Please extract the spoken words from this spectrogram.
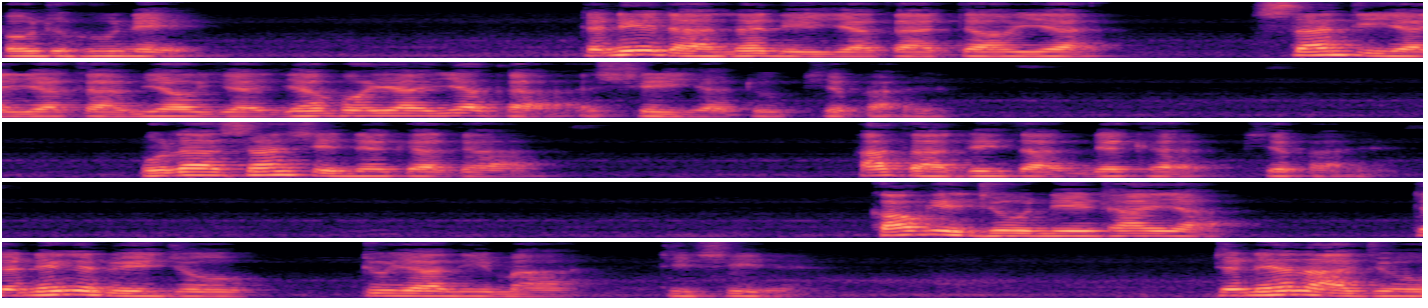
ဗုဒ္ဓဟူးနေ့တနေ့တာလက်နေရကတောင်ရက်စန္တီယာရကမြောက်ရက်ရံပေါ်ရရကအရှိရတုဖြစ်ပါတယ်မူလဆန်းရှင်တဲ့ကက အတ္တဒိဋ္ဌလက်ခဖြစ်ပါတယ်ကောင်းကင်ဂျိုနေထားရတနင်္ဂနွေဂျိုတူရသည်မှာတည်ရှိတယ်တနင်္လာဂျို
